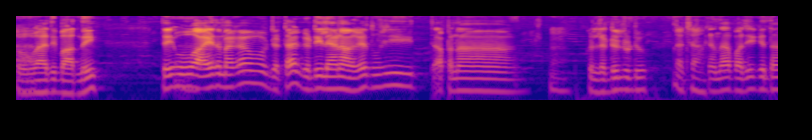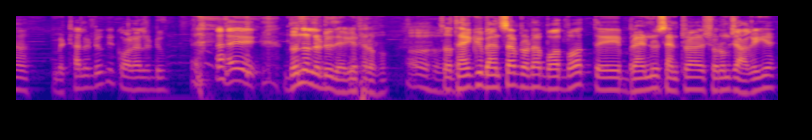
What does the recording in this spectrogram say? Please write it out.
ਪਊਆ ਦੀ ਬਾਤ ਨਹੀਂ। ਤੇ ਉਹ ਆਏ ਤੇ ਮੈਂ ਕਿਹਾ ਉਹ ਜੱਟਾ ਗੱਡੀ ਲੈਣ ਆ ਗਏ ਤੁਸੀਂ ਆਪਣਾ ਕੋਈ ਲੱਡੂ ਲੱਡੂ ਅੱਛਾ। ਕਹਿੰਦਾ ਭਾਜੀ ਕਿਦਾਂ? ਮਿੱਠਾ ਲੱਡੂ ਕਿ ਕੌੜਾ ਲੱਡੂ? ਹਾਏ ਦੋਨੋਂ ਲੱਡੂ ਦੇ ਗਏ ਫਿਰ ਉਹ। ਸੋ ਥੈਂਕ ਯੂ ਬੈਂਸ ਸਾਹਿਬ ਤੁਹਾਡਾ ਬਹੁਤ ਬਹੁਤ ਤੇ ਬ੍ਰੈਂਡ ਨਿਊ ਸੈਂਟਰਾ ਸ਼ੋਰੂਮ ਚ ਆ ਗਈ ਹੈ।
